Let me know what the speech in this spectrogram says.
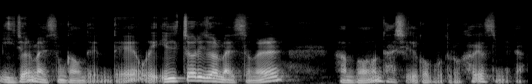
2절 말씀 가운데 있는데 우리 1절, 2절 말씀을 한번 다시 읽어보도록 하겠습니다.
